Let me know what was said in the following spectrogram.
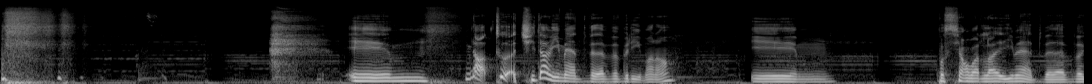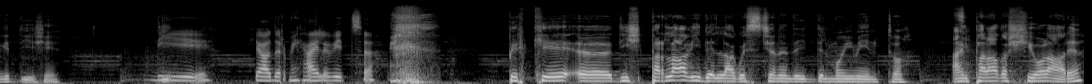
Ehm, no, tu citavi Medvedev prima, no? Ehm, possiamo parlare di Medvedev, che dici? di Fyodor Mikhailovic. Perché eh, dici- parlavi della questione de- del movimento. Ha imparato a scivolare?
